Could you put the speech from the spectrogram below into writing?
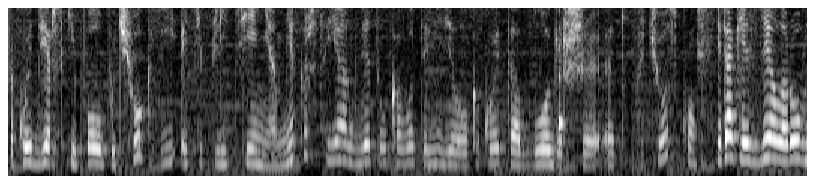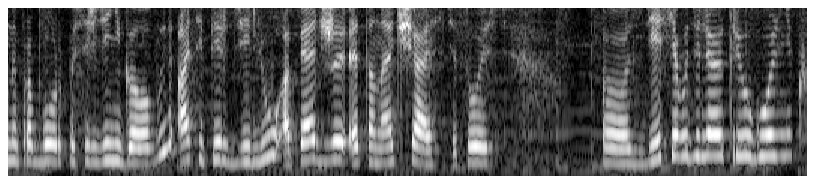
такой дерзкий полупучок и эти плетения. Мне кажется, я где-то у кого-то видела, у какой-то блогерши эту прическу. Итак, я сделала ровный пробор посередине головы, а теперь делю, опять же, это на части. То есть э, здесь я выделяю треугольник,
